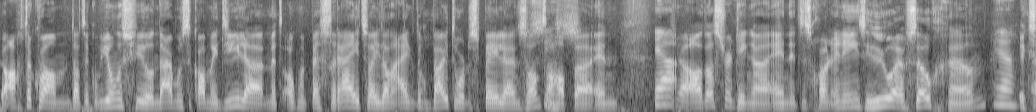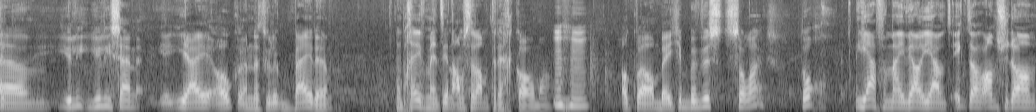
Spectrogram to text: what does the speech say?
erachter kwam dat ik op jongens viel. En daar moest ik al mee dealen met ook met pesterij. Terwijl je dan eigenlijk nog buiten hoort te spelen en zand te happen. En Ja. weet je, al dat soort dingen. En het is gewoon ineens heel erg zo gegaan. Ja. Ik zit, Ehm, jullie, jullie zijn, jij ook en natuurlijk beide, op een gegeven moment in Amsterdam terechtgekomen. Mhm. Ook wel een beetje bewust zo langs, toch? Ja, voor mij wel. Ja, want ik dacht Amsterdam,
